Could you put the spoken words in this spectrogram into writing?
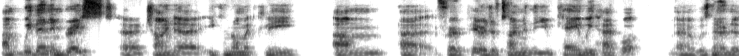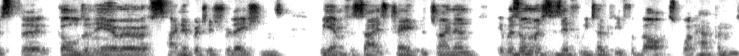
um, we then embraced uh, China economically, um, uh, for a period of time in the UK, we had what uh, was known as the golden era of Sino British relations. We emphasized trade with China. And it was almost as if we totally forgot what happened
